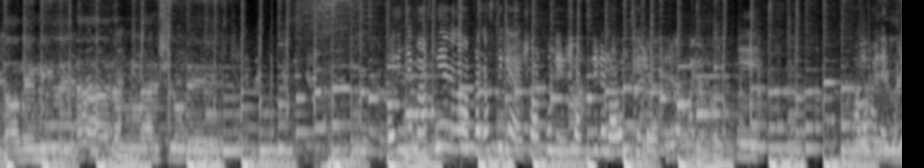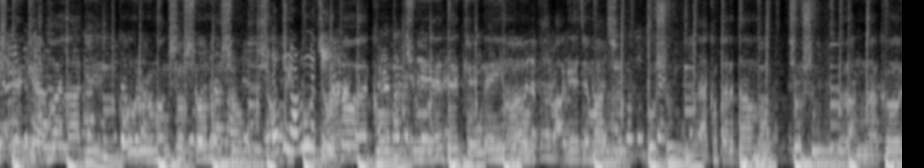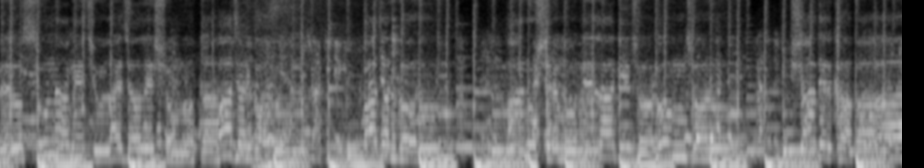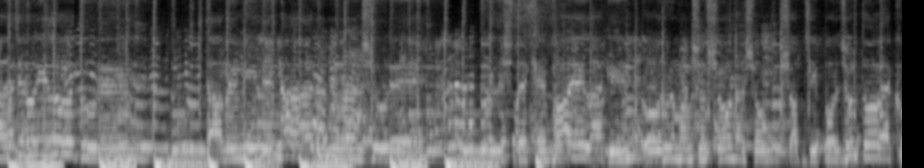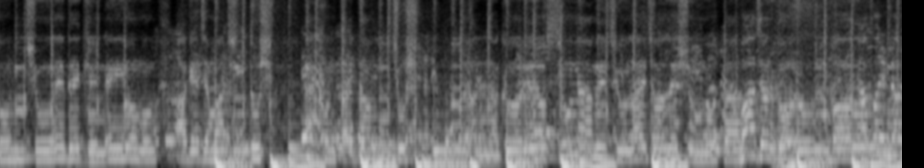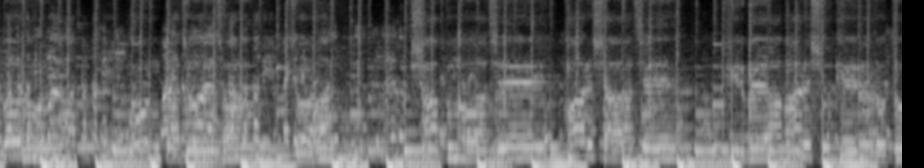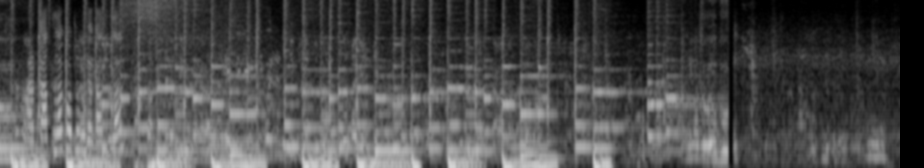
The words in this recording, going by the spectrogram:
দামে মিলে না রান্নার সুরে। মাছ নিয়ে গেলাম আপনার কাছ থেকে। শর্টপুটি শর্টপুটিটা নরম ছিল। ভালো হয় গরুর মাংস সোনা এখন দেখে নেই আগে দাম রান্না করে সুনামে চুলায় জলে শূন্যতা বাজার গরম বাজার গরম মানুষের মনে লাগে চরম চরম সাদের খাবার রইল দূরে। দামে মিলে না রান্নার সুরে। পুলিশ দেখে ভয় লাগে। মাংস সোনার সোম সবজি পর্যন্ত এখন ছুঁয়ে দেখে নেই অমন আগে যে মাছ দুষ, এখন তার দাম চুষ। রান্না করে ও সুনামে চুলায় জলে শূন্যতা। বাজার গরম গরম গরম। মনটা চলে ঝরম। স্বপ্ন আছে, ভরসা আছে। সুখের ঋতু আর কাতলা কত করে কাতলা?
